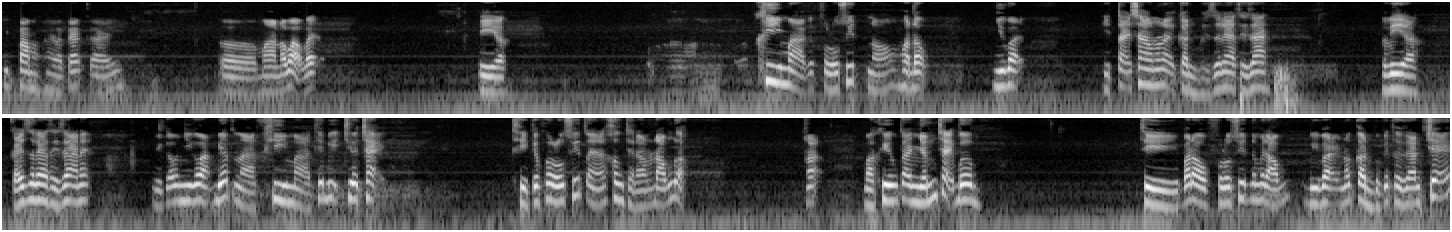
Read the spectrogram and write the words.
heat pump hay là các cái uh, mà nó bảo vệ. Thì uh, khi mà cái flow switch nó hoạt động như vậy thì tại sao nó lại cần phải delay thời gian? Bởi vì uh, cái delay thời gian ấy vì các như các bạn biết là khi mà thiết bị chưa chạy thì cái flow switch này nó không thể nào nó đóng được. Đó. mà khi chúng ta nhấn chạy bơm thì bắt đầu flow switch nó mới đóng. Vì vậy nó cần một cái thời gian trễ.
